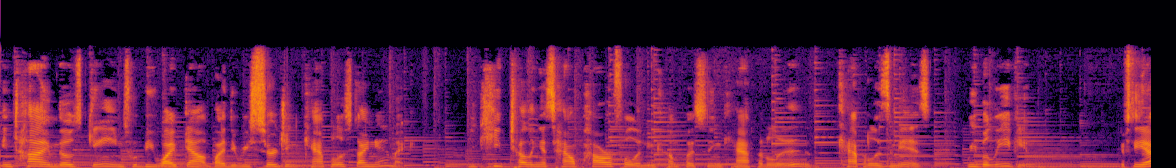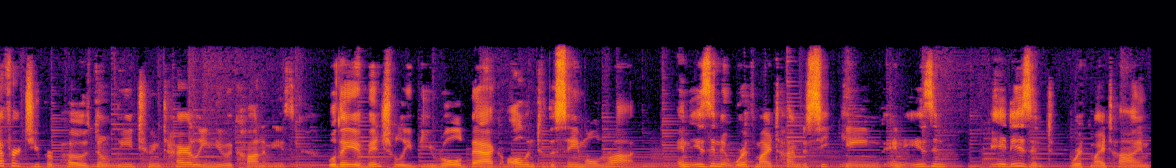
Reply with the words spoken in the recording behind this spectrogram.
in time those gains would be wiped out by the resurgent capitalist dynamic? You keep telling us how powerful and encompassing capital is, capitalism is. We believe you. If the efforts you propose don't lead to entirely new economies, will they eventually be rolled back all into the same old rot? And isn't it worth my time to seek gains and isn't it isn't worth my time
